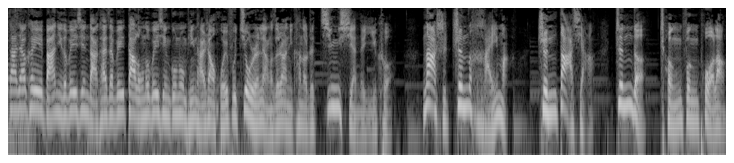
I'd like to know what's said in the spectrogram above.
大家可以把你的微信打开，在微大龙的微信公众平台上回复“救人”两个字，让你看到这惊险的一刻。那是真海马，真大侠，真的乘风破浪。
